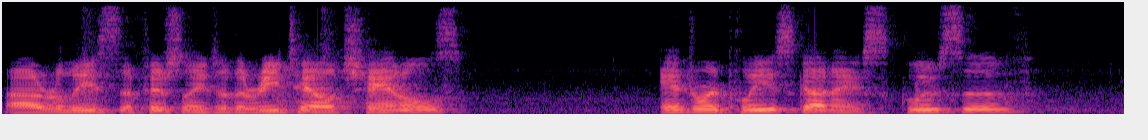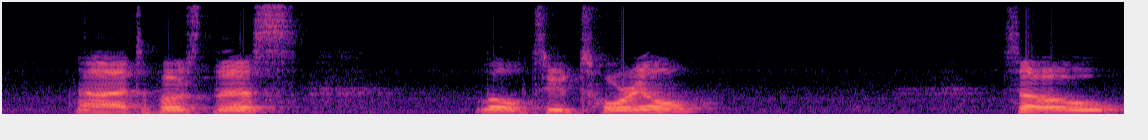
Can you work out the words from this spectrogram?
uh, released officially to the retail channels. Android Police got an exclusive uh, to post this little tutorial. So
